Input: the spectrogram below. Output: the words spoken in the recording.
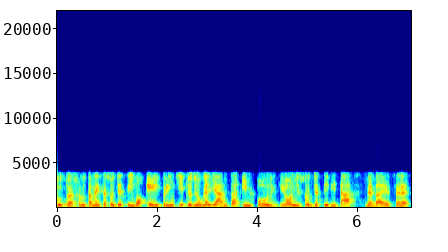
tutto è assolutamente soggettivo e il principio di uguaglianza impone che ogni soggettività debba essere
